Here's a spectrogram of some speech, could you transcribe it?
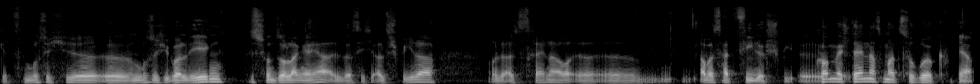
jetzt muss ich, muss ich überlegen, ist schon so lange her, dass ich als Spieler und als Trainer, äh, äh, aber es hat viele Spiele. Komm, wir stellen das mal zurück. Ja.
